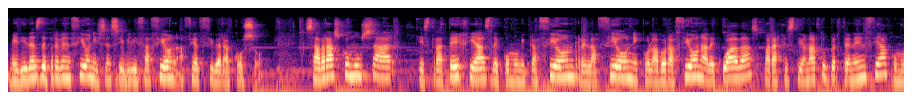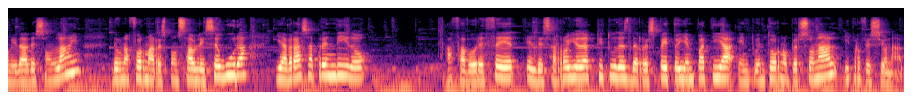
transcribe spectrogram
medidas de prevención y sensibilización hacia el ciberacoso. Sabrás cómo usar estrategias de comunicación, relación y colaboración adecuadas para gestionar tu pertenencia a comunidades online de una forma responsable y segura y habrás aprendido a favorecer el desarrollo de actitudes de respeto y empatía en tu entorno personal y profesional.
